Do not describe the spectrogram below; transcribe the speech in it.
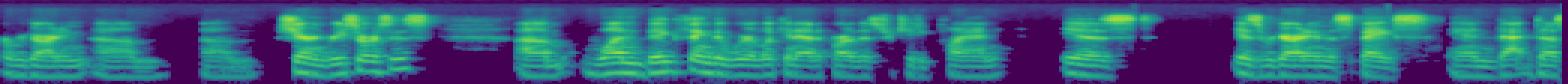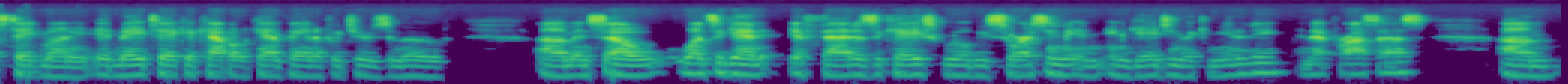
regarding um, um, sharing resources. Um, one big thing that we're looking at as part of the strategic plan is is regarding the space, and that does take money. It may take a capital campaign if we choose to move. Um, and so, once again, if that is the case, we'll be sourcing and engaging the community in that process um,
